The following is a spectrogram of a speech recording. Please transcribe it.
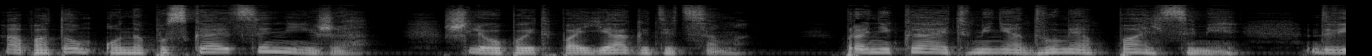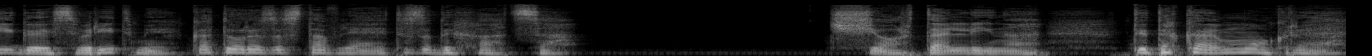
а потом он опускается ниже, шлепает по ягодицам, проникает в меня двумя пальцами, двигаясь в ритме, который заставляет задыхаться. «Чёрт, Алина, ты такая мокрая!»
